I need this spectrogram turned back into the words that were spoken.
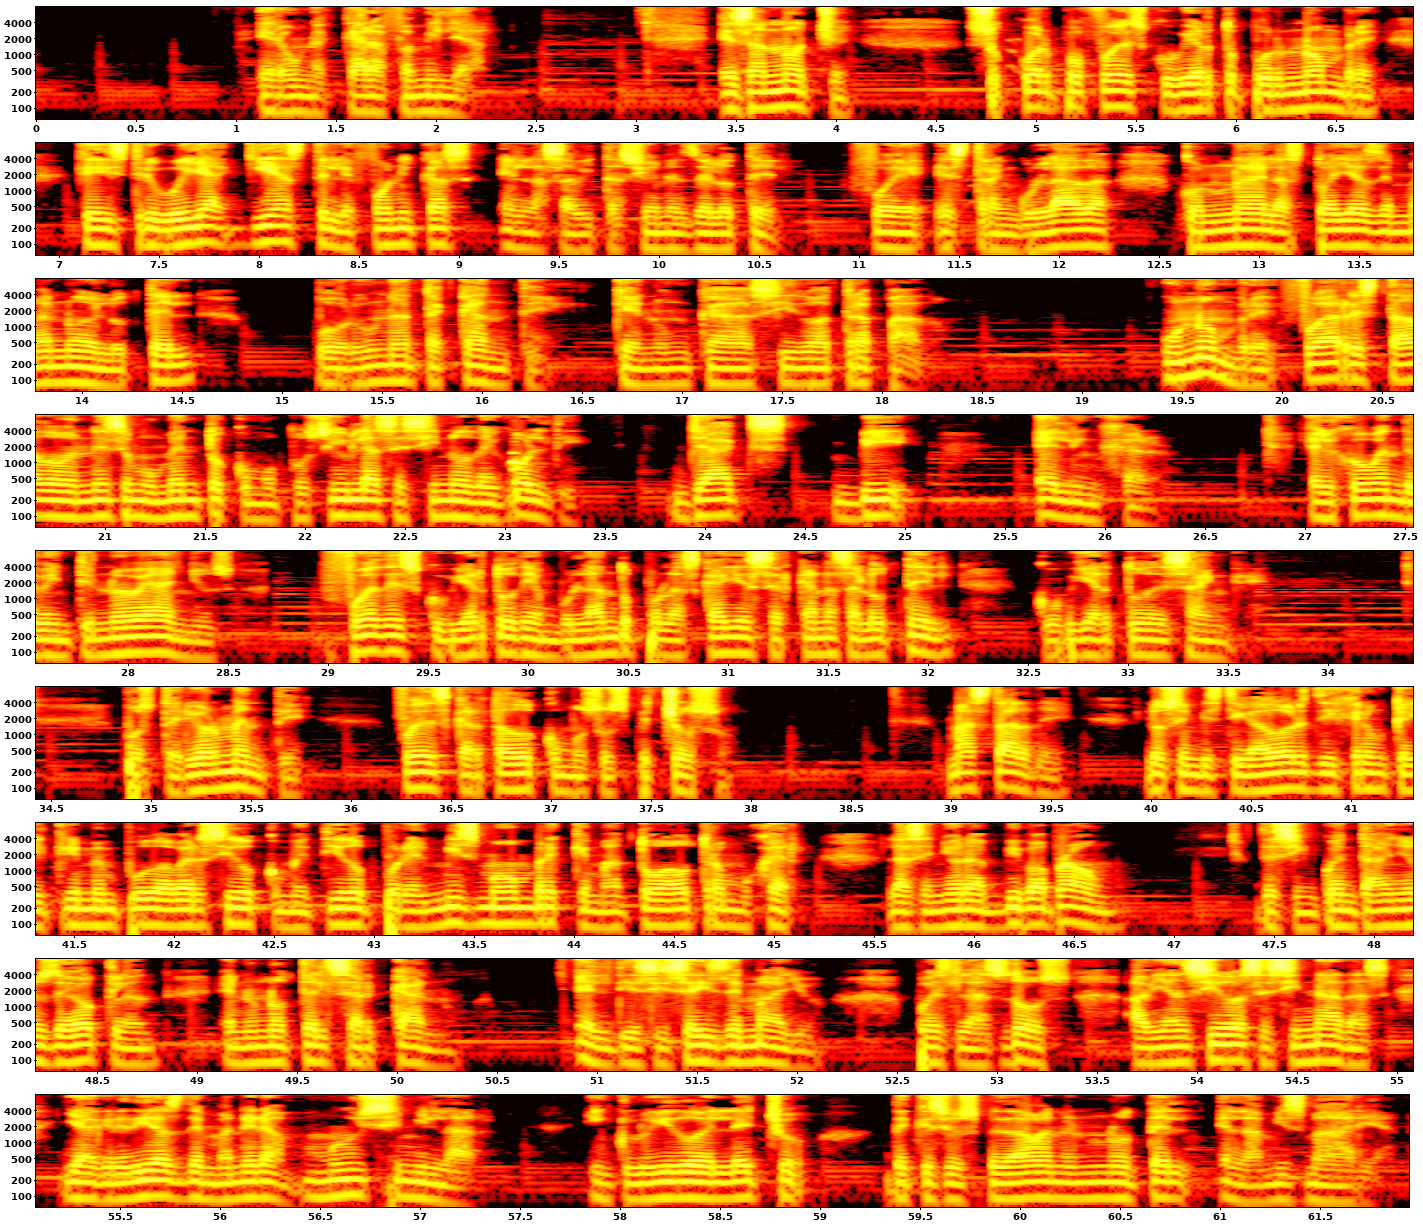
era una cara familiar. Esa noche, su cuerpo fue descubierto por un hombre que distribuía guías telefónicas en las habitaciones del hotel. Fue estrangulada con una de las toallas de mano del hotel por un atacante que nunca ha sido atrapado. Un hombre fue arrestado en ese momento como posible asesino de Goldie, Jax B. Ellinger. El joven de 29 años fue descubierto deambulando por las calles cercanas al hotel cubierto de sangre. Posteriormente, fue descartado como sospechoso. Más tarde, los investigadores dijeron que el crimen pudo haber sido cometido por el mismo hombre que mató a otra mujer, la señora Viva Brown, de 50 años de Oakland, en un hotel cercano, el 16 de mayo, pues las dos habían sido asesinadas y agredidas de manera muy similar, incluido el hecho de que se hospedaban en un hotel en la misma área.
